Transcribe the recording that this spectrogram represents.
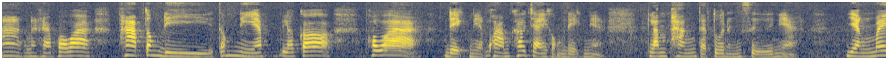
มากนะคะ เพราะว่าภาพต้องดีต้องเนี้ยบแล้วก็เพราะว่าเด็กเนี่ยความเข้าใจของเด็กเนี่ยลำพังแต่ตัวหนังสือเนี่ยยังไม่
